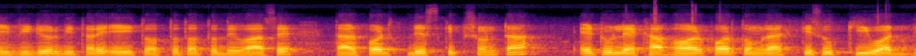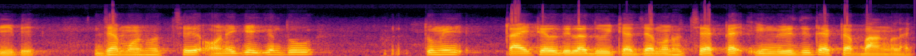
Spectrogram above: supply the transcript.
এই ভিডিওর ভিতরে এই তথ্য তথ্য দেওয়া আছে। তারপর ডেসক্রিপশনটা একটু লেখা হওয়ার পর তোমরা কিছু কিওয়ার্ড দিবে। যেমন হচ্ছে, অনেকেই কিন্তু তুমি টাইটেল দিলা দুইটা, যেমন হচ্ছে একটা ইংরেজিতে, একটা বাংলায়।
